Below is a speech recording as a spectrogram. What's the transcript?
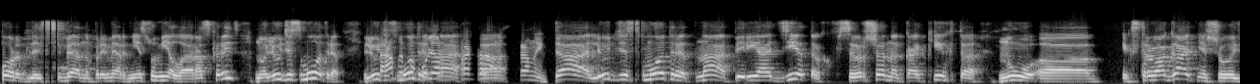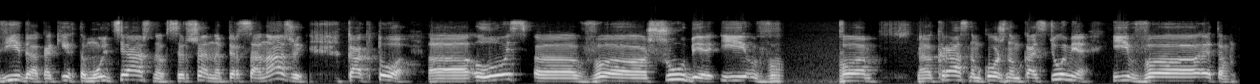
пор для себя, например, не сумела раскрыть, но люди смотрят. Люди Самая смотрят на... А, страны. Да, люди смотрят на переодетых в совершенно каких-то, ну, э, экстравагантнейшего вида каких-то мультяшных совершенно персонажей, как то э, лось э, в шубе и в в э, красном кожаном костюме и в э, этом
